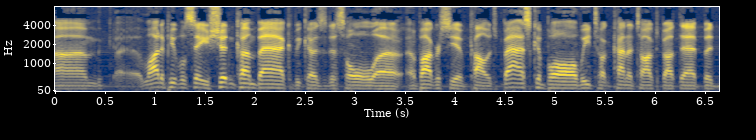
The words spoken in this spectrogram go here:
Um, a lot of people say he shouldn't come back because of this whole uh, hypocrisy of college basketball. We talk, kind of talked about that, but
